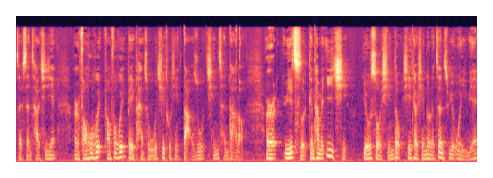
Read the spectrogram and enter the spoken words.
在审查期间，而房峰辉房峰辉被判处无期徒刑，打入秦城大牢，而与此跟他们一起有所行动、协调行动的政治局委员、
